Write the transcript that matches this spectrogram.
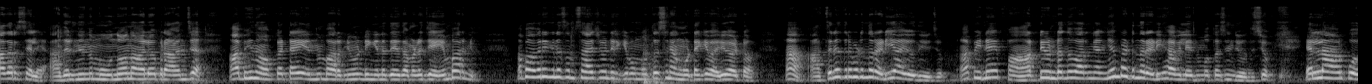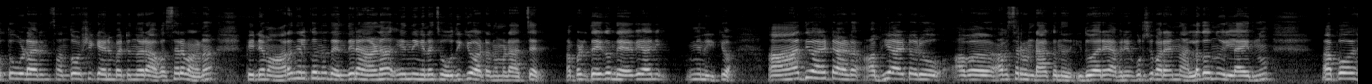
ആദർശല്ലേ? അതിൽ നിന്ന് മൂന്നോ നാലോ ബ്രാഞ്ച് അഭി നോക്കട്ടെ എന്നും പറഞ്ഞുകൊണ്ട് ഇങ്ങനെ നമ്മുടെ ജയം പറഞ്ഞു. അപ്പോൾ അവരിങ്ങനെ സംസാരിച്ചുകൊണ്ടിരിക്കുമ്പോൾ മുത്തച്ഛൻ അങ്ങോട്ടേക്ക് വരും കേട്ടോ. ആ അച്ഛൻ എത്ര പെട്ടെന്ന് റെഡി ആയോ എന്ന് ചോദിച്ചു. ആ പിന്നെ പാർട്ടി ഉണ്ടെന്ന് പറഞ്ഞാൽ ഞാൻ പെട്ടെന്ന് റെഡി ആവില്ലേ എന്ന് മുത്തശ്ശൻ ചോദിച്ചു. എല്ലാവർക്കും ഒത്തുകൂടാനും സന്തോഷിക്കാനും പറ്റുന്ന ഒരു അവസരമാണ്. പിന്നെ മാറി നിൽക്കുന്നത് എന്തിനാണ് എന്നിങ്ങനെ ചോദിക്കുക കേട്ടോ നമ്മുടെ അച്ഛൻ. അപ്പോഴത്തേക്കും ദേവയാനി ഇങ്ങനെ ഇരിക്കുക ആദ്യമായിട്ടാണ് അഭിയായിട്ടൊരു അവ അവസരം ഉണ്ടാക്കുന്നത്. ഇതുവരെ അവനെക്കുറിച്ച് പറയാൻ നല്ലതൊന്നും ഇല്ലായിരുന്നു. അപ്പോൾ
